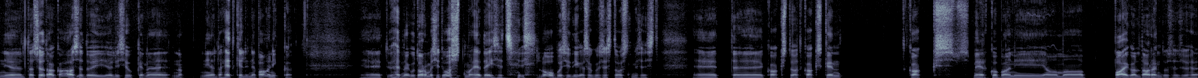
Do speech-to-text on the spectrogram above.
nii-öelda sõda kaasa tõi, oli niisugune noh, nii-öelda hetkeline paanika. et ühed nagu tormasid ostma ja teised siis loobusid igasugusest ostmisest. et kaks tuhat kakskümmend kaks Merko pani oma Paekalda arenduses ühe,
